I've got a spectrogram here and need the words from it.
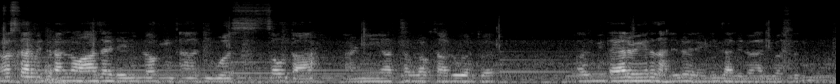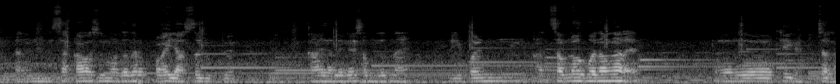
नमस्कार मित्रांनो आज आहे डेली ब्लॉगिंगचा दिवस चौथा आणि आजचा ब्लॉग चालू करतो आहे आज मी तयार वगैरे झालेलो आहे रेडी झालेलो आहे आधीपासून. कारण सकाळपासून माझा जरा पाय जास्त दुखतोय. काय झालं काही समजत नाही. तरी पण आजचा ब्लॉग बनवणार आहे. तर ठीक आहे चला.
